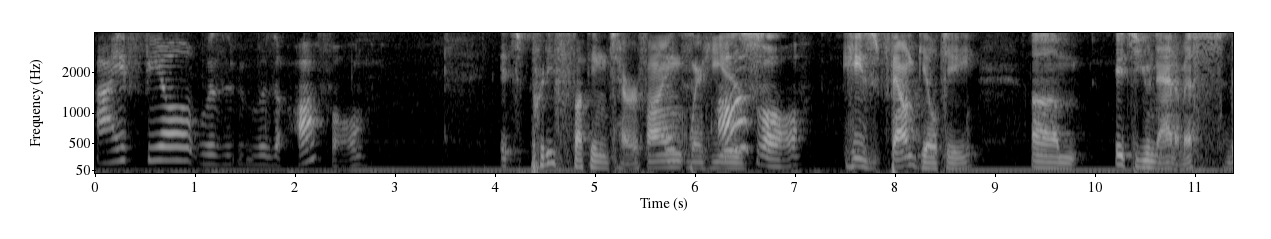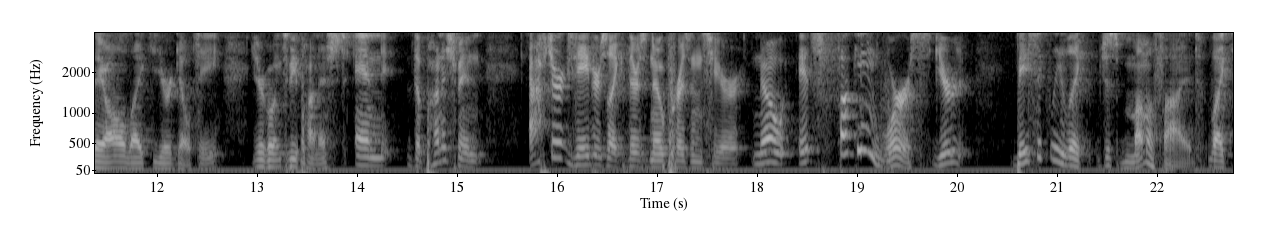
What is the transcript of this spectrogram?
I feel was was awful. It's pretty fucking terrifying It's where he is. he's found guilty. Um, it's unanimous. They all like you're guilty. You're going to be punished, and the punishment after Xavier's like, "There's no prisons here." No, it's fucking worse. You're basically like just mummified. Like,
